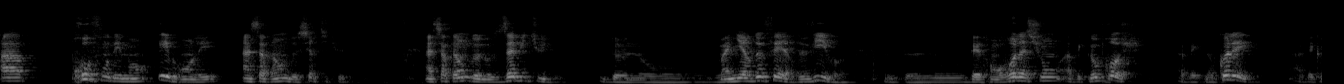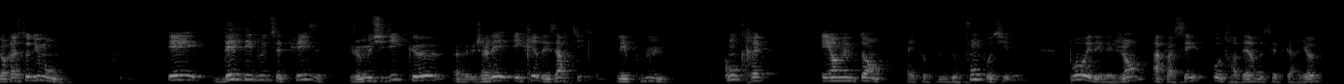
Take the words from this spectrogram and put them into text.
a profondément ébranlé un certain nombre de certitudes, un certain nombre de nos habitudes, de nos manières de faire, de vivre, d'être en relation avec nos proches, avec nos collègues, avec le reste du monde. Et dès le début de cette crise, je me suis dit que euh, j'allais écrire des articles les plus concrets et en même temps avec le plus de fonds possible pour aider les gens à passer au travers de cette période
